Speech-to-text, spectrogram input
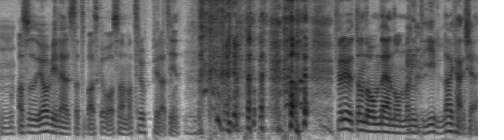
Mm. Alltså jag vill helst att det bara ska vara samma trupp hela tiden. Förutom då om det är någon man inte gillar kanske.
